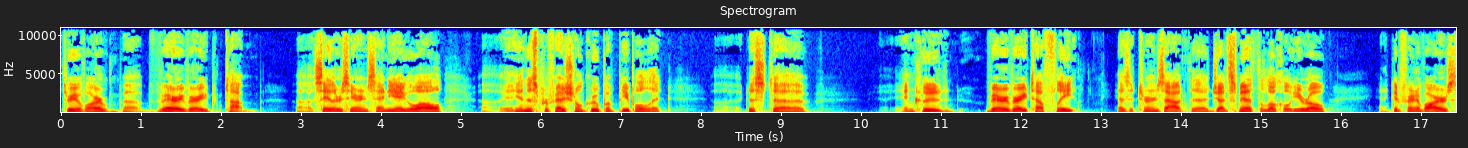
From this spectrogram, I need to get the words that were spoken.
three of our uh, very, very top uh, sailors here in San Diego, all uh, in this professional group of people that just included very, very tough fleet. As it turns out, Jud Smith, the local hero, and a good friend of ours,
